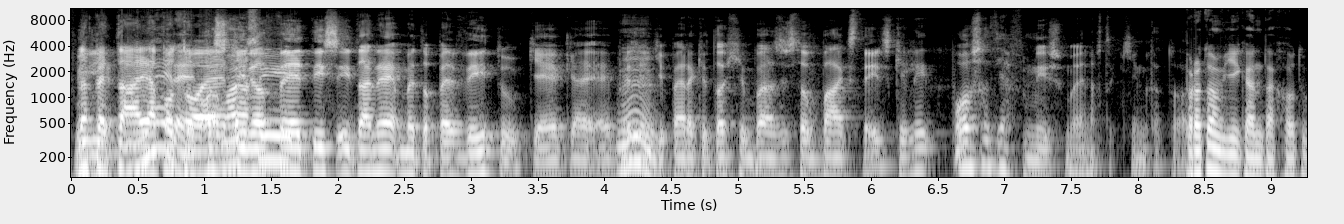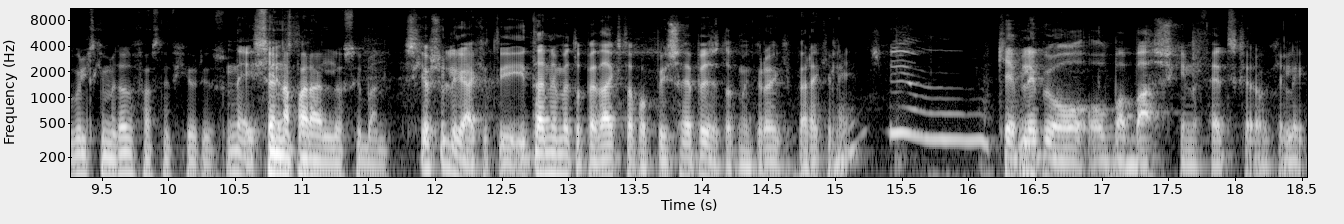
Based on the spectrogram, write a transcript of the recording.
Να φίλε. πετάει ναι, από ρε, το το Ο ένα. μάτι- σκηνοθέτης ήταν με το παιδί του και, και έπαιρνε εκεί πέρα και το είχε μπάζει στο backstage και λέει πώς θα διαφημίσουμε ένα αυτοκίνητο τώρα; Πρώτον βγήκαν τα Hot Wheels και μετά το Fast and Furious. Ναι, ισχύει σε ένα αυτό. παράλληλο σύμπαν. Σκέψου λιγάκι ότι ήταν με το παιδάκι του από πίσω, έπαιζε το μικρό εκεί πέρα και λέει. «Ζιου». Και βλέπει ο, ο μπαμπάς του σκηνοθέτης, ξέρω εγώ, και λέει.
